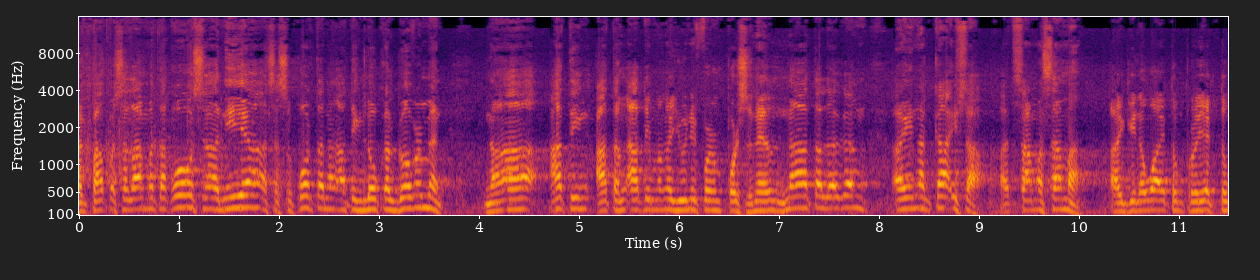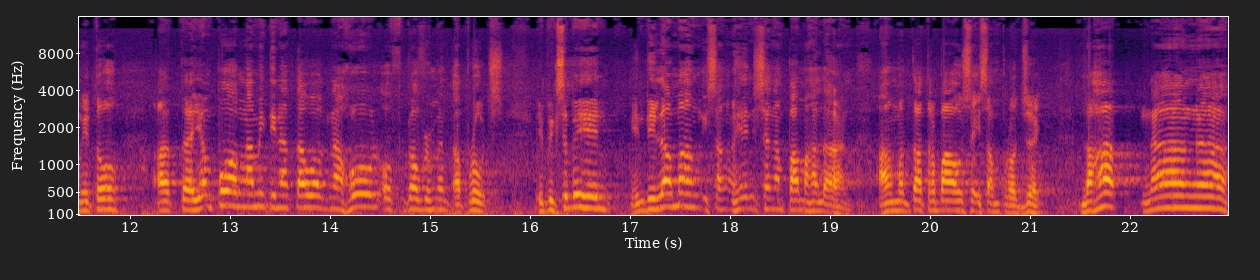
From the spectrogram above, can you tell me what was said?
Nagpapasalamat ako sa NIA at sa suporta ng ating local government na ating at ang ating mga uniform personnel na talagang ay nagkaisa at sama-sama ay ginawa itong proyektong ito at uh, yan po ang aming tinatawag na whole of government approach. Ibig sabihin, hindi lamang isang ahensya ng pamahalaan ang magtatrabaho sa isang project. Lahat ng uh,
